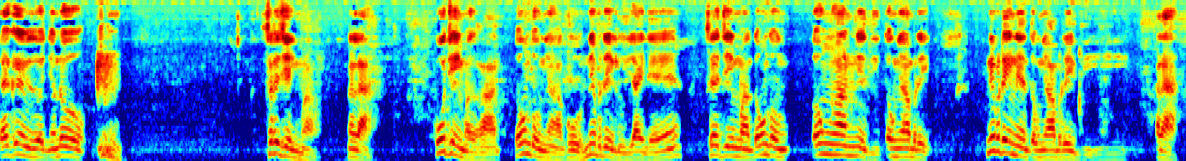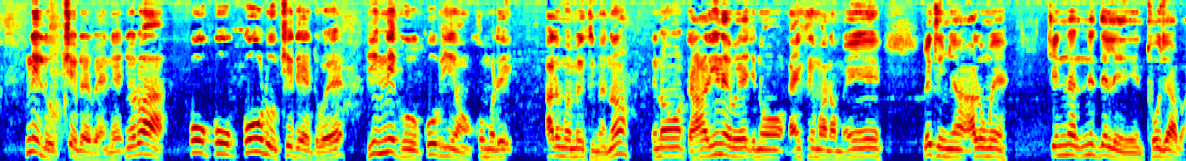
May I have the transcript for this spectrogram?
ရိုက်ခဲ့ပြီဆိုတော့ကျွန်တော်စရချိန်မှာဟုတ်လားကိုချိန်မှာက3 3ညာကိုနှစ်ပရိတ်လို့ရိုက်တယ်ဆယ်ချိန်မှာ3 3 3 5နှစ်ဒီ3ညာပရိတ်နှစ်ပရိတ်နဲ့တုံညာပရိတ်ဒီဟလာနှစ်လို့ဖြစ်တယ်ပဲနဲ့ညတို့ကကိုကိုကိုလို့ဖြစ်တဲ့အတွက်ဒီနှစ်ကိုကိုဖြစ်အောင်ခုံမရိတ်အားလုံးပဲမိတ်ဆွေများနော်ကျွန်တော်ဒါရင်းနဲ့ပဲကျွန်တော်လိုက်ဆင်းပါတော့မယ်မိတ်ဆွေများအားလုံးပဲကျင်းတဲ့နှစ်သက်လေထိုးကြပါ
